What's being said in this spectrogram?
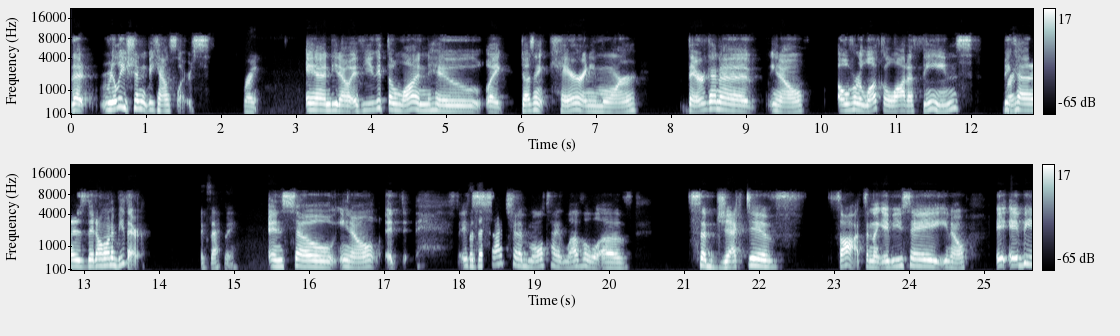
that really shouldn't be counselors. Right. And, you know, if you get the one who like doesn't care anymore, they're going to, you know, overlook a lot of things because right. they don't want to be there. Exactly. And so, you know, it it's then, such a multi-level of subjective thoughts. And like if you say, you know, it, it be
